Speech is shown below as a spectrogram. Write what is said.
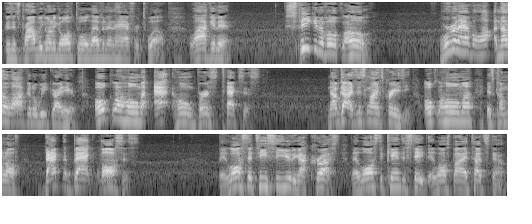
because it's probably going to go up to 11 and a half or 12. Lock it in. Speaking of Oklahoma, we're going to have a lo- another lock of the week right here. Oklahoma at home versus Texas. Now, guys, this line's crazy. Oklahoma is coming off back to back losses. They lost at TCU, they got crushed. They lost to Kansas State, they lost by a touchdown.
